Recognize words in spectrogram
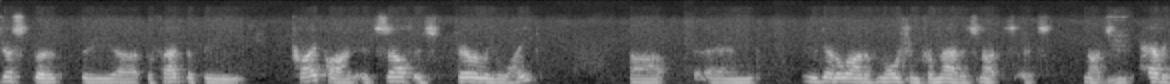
just the, the, uh, the fact that the tripod itself is fairly light. uh, And you get a lot of motion from that. It's not, it's not heavy.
